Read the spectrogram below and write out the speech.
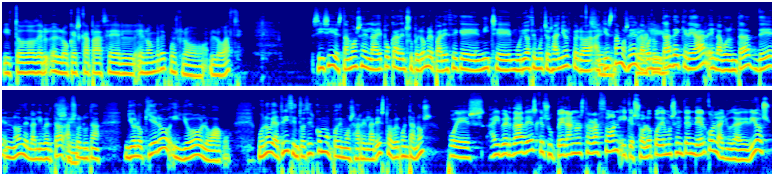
y todo de lo que es capaz el, el hombre, pues lo, lo hace. Sí, sí, estamos en la época del superhombre. Parece que Nietzsche murió hace muchos años, pero aquí estamos, ¿eh? la voluntad de crear, en la voluntad de, ¿no? de la libertad absoluta. Yo lo quiero y yo lo hago. Bueno, Beatriz, entonces, ¿cómo podemos arreglar esto? A ver, cuéntanos. Pues hay verdades que superan nuestra razón y que solo podemos entender con la ayuda de Dios.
